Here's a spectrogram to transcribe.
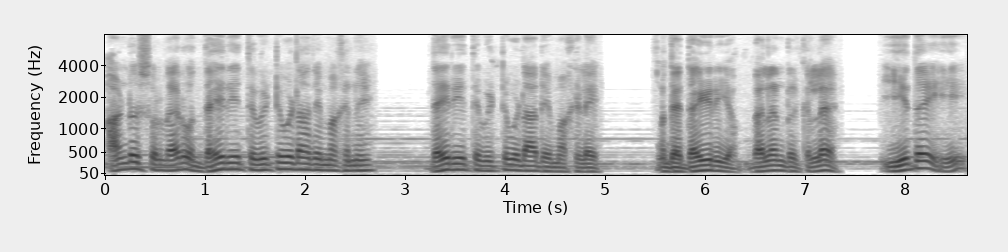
ஆண்டவர் சொல்கிறார் உன் தைரியத்தை விட்டு விடாதே மகனே. தைரியத்தை விட்டு விடாதே மகளே. அந்த தைரியம் பலன் இருக்குல்ல? இதை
